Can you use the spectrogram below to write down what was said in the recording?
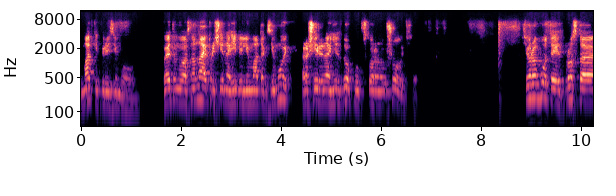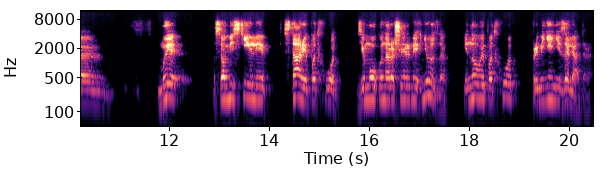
матки перезимовывают. Поэтому основная причина гибели маток зимой – расширенное гнездо, клуб в сторону ушел и все. Все работает, просто мы совместили старый подход зимовку на расширенных гнездах и новый подход применения изолятора.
